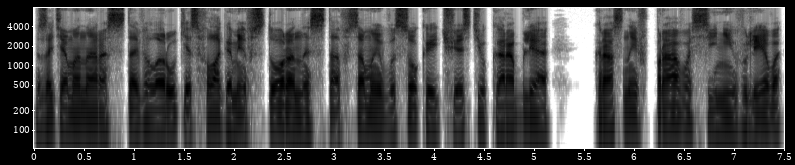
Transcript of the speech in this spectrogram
Затем она расставила руки с флагами в стороны, став самой высокой частью корабля, красный вправо, синий влево,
